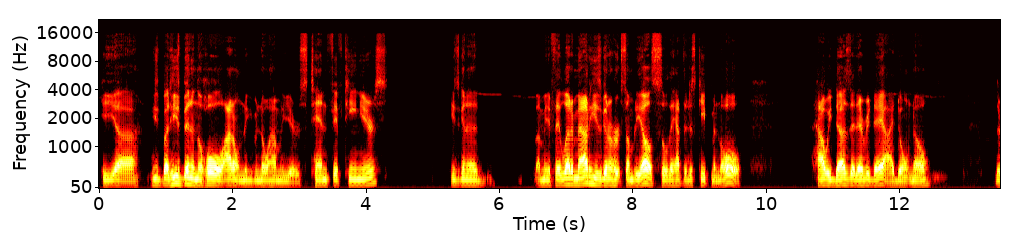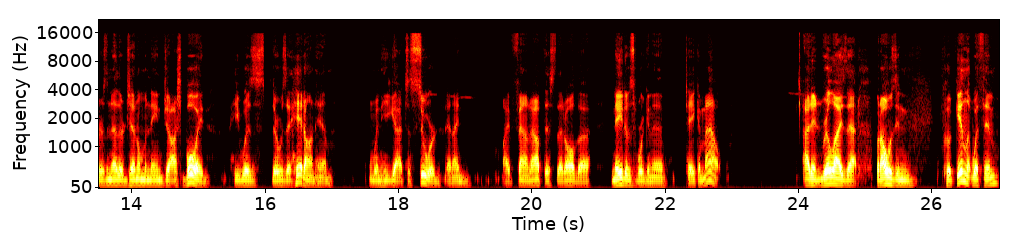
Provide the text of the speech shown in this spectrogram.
He uh he's but he's been in the hole. I don't even know how many years 10, 15 years. He's gonna. I mean, if they let him out, he's gonna hurt somebody else. So they have to just keep him in the hole. How he does it every day, I don't know. There's another gentleman named Josh Boyd. He was there was a hit on him when he got to Seward, and I I found out this that all the natives were going to take him out. I didn't realize that, but I was in Cook Inlet with him,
